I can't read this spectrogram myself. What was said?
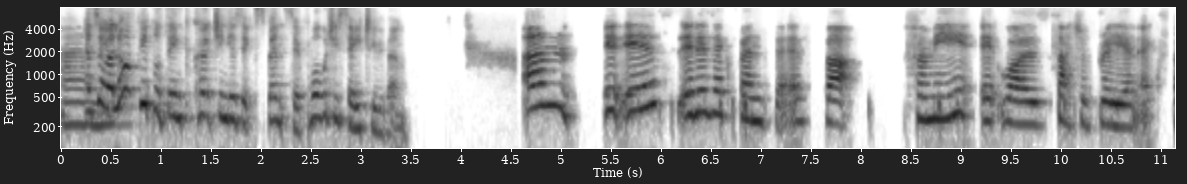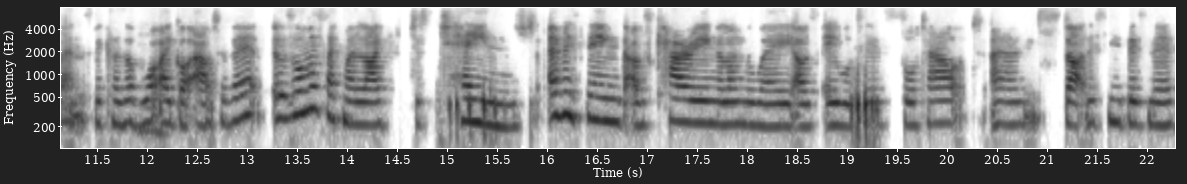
and, and so a lot of people think coaching is expensive. What would you say to them? Um, it is. It is expensive, but for me, it was such a brilliant expense because of what mm. I got out of it. It was almost like my life just changed. Everything that I was carrying along the way, I was able to sort out and start this new business.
